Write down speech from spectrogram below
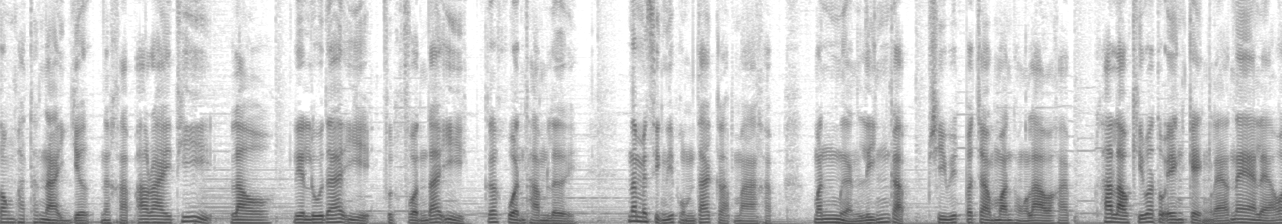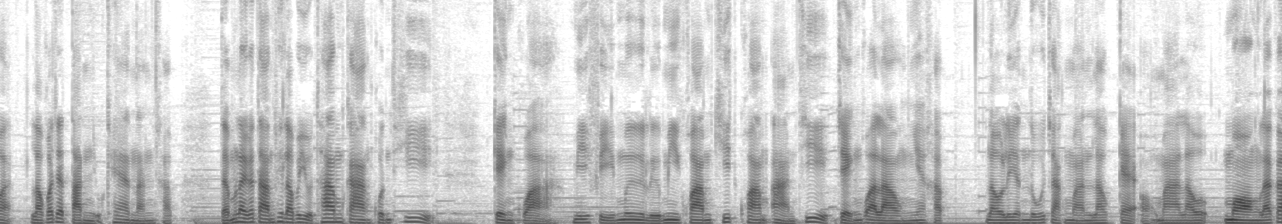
ต้องพัฒนาอีกเยอะนะครับ อะไรที่เราเรียนรู้ได้อีก ฝึกฝนได้อีกก็ควรทำเลย นั่นเป็นสิ่งที่ผมได้กลับมาครับ มันเหมือนลิงก์กับชีวิตประจำวันของเราครับ ถ้าเราคิดว่าตัวเองเก่งแล้วแน่แล้วอะเราก็จะตันอยู่แค่นั้นครับ แต่เมื่อไรก็ตามที่เราไปอยู่ท่ามกลางคนที่เก่งกว่า มีฝีมือหรือมีความคิดความอ่านที่เจ๋งกว่าเราเงี้ยครับ เราเรียนรู้จากมันเราแกะออกมาเรามองแล้วก็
